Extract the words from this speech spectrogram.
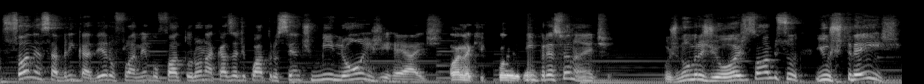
só nessa brincadeira o Flamengo faturou na casa de 400 milhões de reais. Olha que coisa. Impressionante. Os números de hoje são absurdos. E os três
